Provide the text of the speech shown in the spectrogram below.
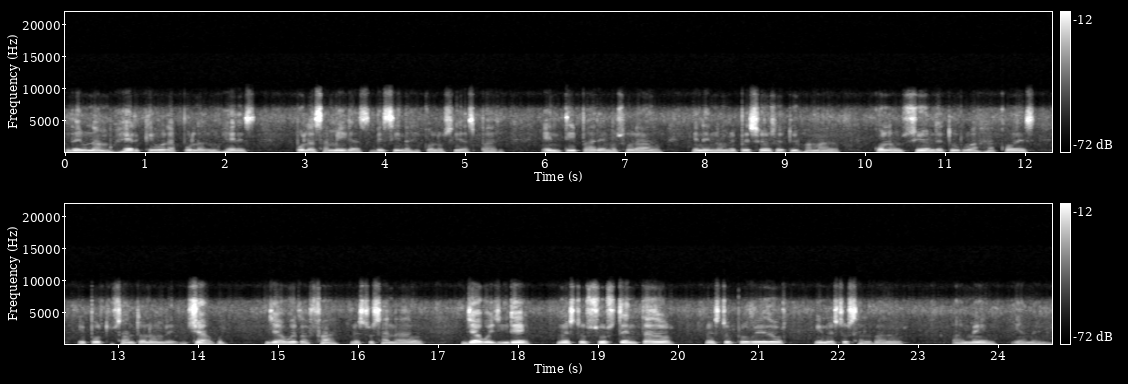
de una mujer que ora por las mujeres, por las amigas, vecinas y conocidas, Padre. En ti, Padre, hemos orado, en el nombre precioso de tu Hijo amado, con la unción de tu Ruach Jacodes y por tu santo nombre, Yahweh. Yahweh Rafa, nuestro sanador, Yahweh Jireh, nuestro sustentador, nuestro proveedor y nuestro salvador. Amén y amén.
